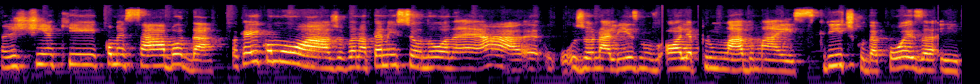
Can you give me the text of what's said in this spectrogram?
A gente tinha que começar a abordar. Só que aí, como a Giovana até mencionou, né, ah, é, o jornalismo olha para um lado mais crítico da coisa e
